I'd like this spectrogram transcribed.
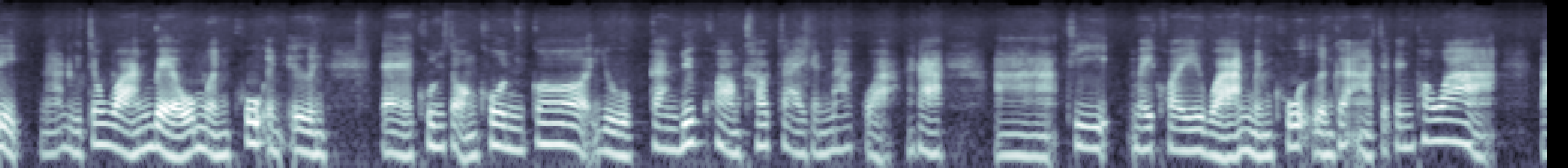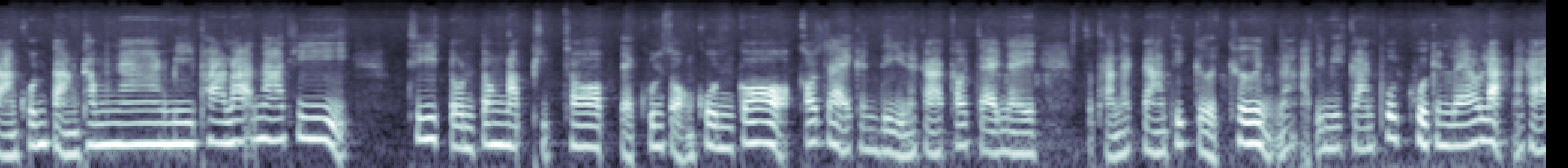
ติกนะหรือจะหวานแหววเหมือนคู่อื่นๆ แต่คุณสองคนก็อยู่กันด้วยความเข้าใจกันมากกว่านะคะที่ไม่ค่อยหวานเหมือนคู่อื่น ก็อาจจะเป็นเพราะว่าต่างคนต่างทำงานมีภาระหน้าที่ ที่ตนต้องรับผิดชอบ แต่คุณสองคนก็เข้าใจกันดีนะคะ เข้าใจในสถานการณ์ที่เกิดขึ้นนะอาจจะมีการพูดคุยกันแล้วล่ะนะคะ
